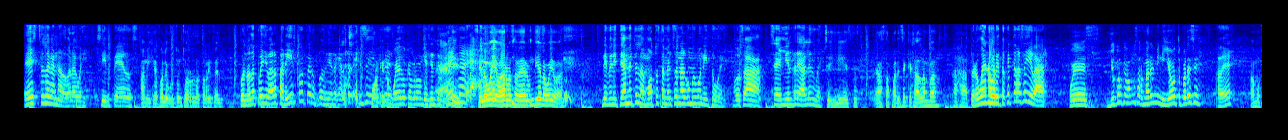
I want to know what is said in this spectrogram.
Esta es la ganadora, güey. Sin pedos. A mi jefa le gusta un chorro la Torre Eiffel. Pues no la puedes llevar a París, pa, pero pues regálale ese. ¿Por qué ¿qué no se- puedo, cabrón? Que se entretenga. Ay, sí la voy a llevar, vas a ver. Un día la voy a llevar. Definitivamente las motos también son algo muy bonito, güey. O sea, se ven bien reales, güey. Sí, esto es- hasta parece que jalan, va. Ajá. Pero bueno, ahorita, ¿qué te vas a llevar? Pues yo creo que vamos a armar el mini yo, ¿te parece? A ver. Vamos.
